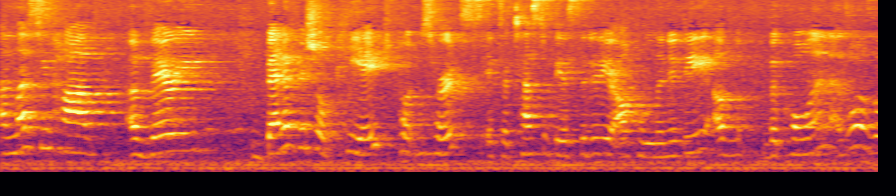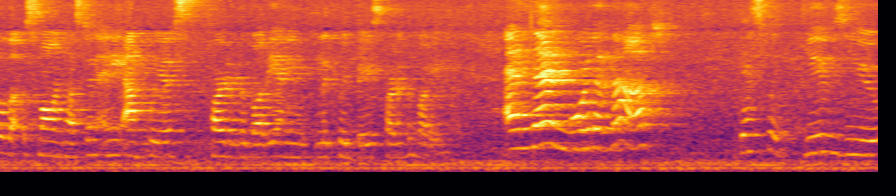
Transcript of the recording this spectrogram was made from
unless you have a very beneficial pH, potens Hertz. It's a test of the acidity or alkalinity of the colon as well as the small intestine, any aqueous part of the body, any liquid-based part of the body. And then more than that, guess what gives you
